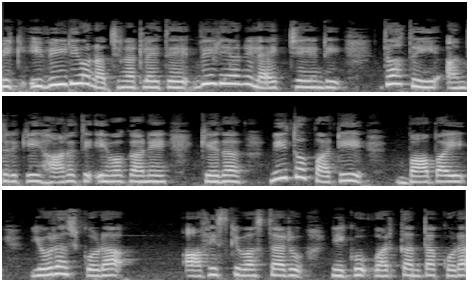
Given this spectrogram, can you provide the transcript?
మీకు ఈ వీడియో నచ్చినట్లయితే వీడియోని లైక్ చేయండి. దాతి అందరికీ హారతి ఇవ్వగానే కేదార్ నీతో పాటి బాబాయ్ యువరాజ్ కూడా ఆఫీస్కి వస్తారు. నీకు వర్క్ అంతా కూడా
